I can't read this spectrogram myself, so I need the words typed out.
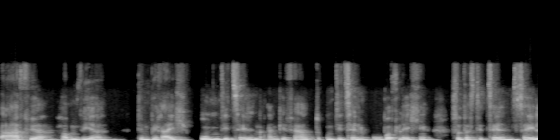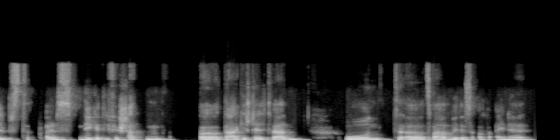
Dafür haben wir den Bereich um die Zellen angefärbt und die Zelloberfläche, so dass die Zellen selbst als negative Schatten äh, dargestellt werden. Und äh, zwar haben wir das auf eine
